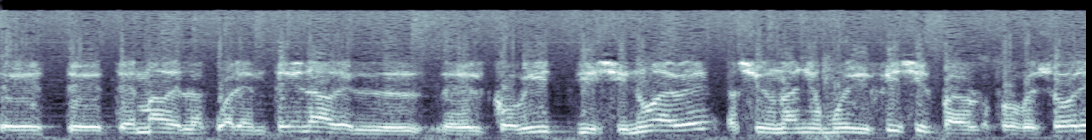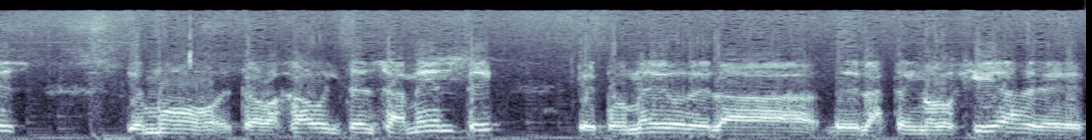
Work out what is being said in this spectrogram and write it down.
este tema de la cuarentena del, del COVID-19 ha sido un año muy difícil para los profesores. Que hemos trabajado intensamente eh, por medio de, la, de las tecnologías de,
